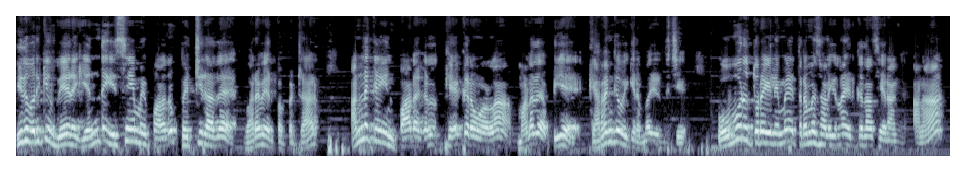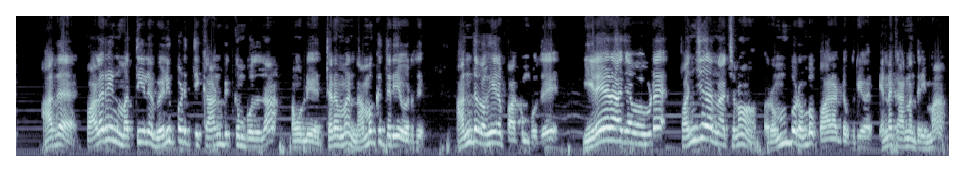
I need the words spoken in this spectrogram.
இது வரைக்கும் வேற எந்த இசையமைப்பாளரும் பெற்றிடாத வரவேற்பை பெற்றார். அன்னக்கையின் பாடல்கள் கேட்கறவங்களெல்லாம் மனதை அப்படியே கிறங்க வைக்கிற மாதிரி இருந்துச்சு. ஒவ்வொரு துறையிலுமே திறமைசாலிகள்லாம் இருக்கதான் செய்கிறாங்க ஆனா அதை பலரின் மத்தியில வெளிப்படுத்தி காண்பிக்கும் போதுதான் அவங்களுடைய திறமை நமக்கு தெரிய வருது. அந்த வகையில பார்க்கும்போது இளையராஜாவை விட பஞ்சு அருணாச்சலம் ரொம்ப ரொம்ப பாராட்டுக்குரியவர். என்ன காரணம் தெரியுமா?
